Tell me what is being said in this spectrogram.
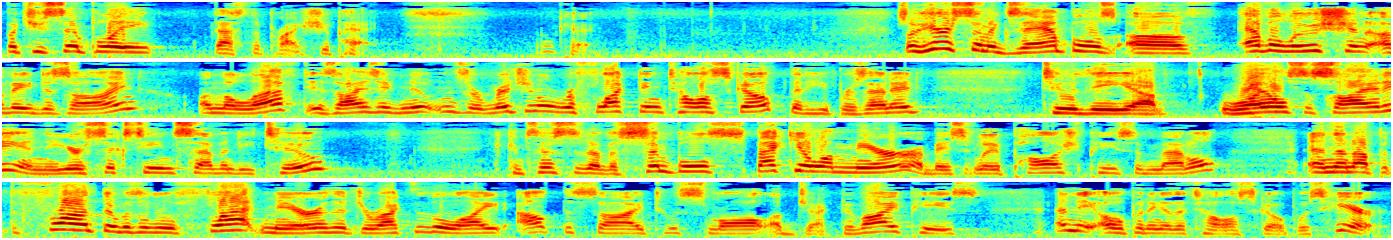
but you simply, that's the price you pay. Okay. So here's some examples of evolution of a design. On the left is Isaac Newton's original reflecting telescope that he presented to the uh, Royal Society in the year 1672 It consisted of a simple speculum mirror, basically a polished piece of metal, and then up at the front there was a little flat mirror that directed the light out the side to a small objective eyepiece, and the opening of the telescope was here.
